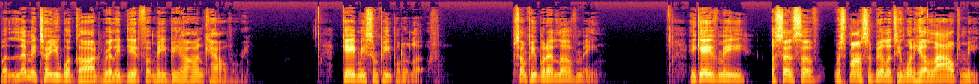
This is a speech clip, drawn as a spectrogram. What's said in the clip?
But let me tell you what God really did for me beyond Calvary. Gave me some people to love some people that love me. He gave me a sense of responsibility when he allowed me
